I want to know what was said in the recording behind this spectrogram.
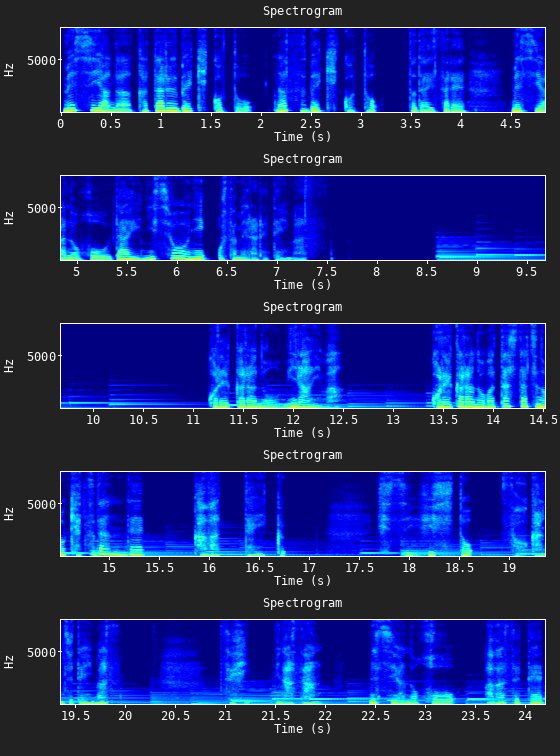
メシアが語るべきことなすべきことと題されメシアの法第2章に収められていますこれからの未来はこれからの私たちの決断で変わっていく。ひしひしとそう感じています。ぜひ皆さんメシアの法合わせて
